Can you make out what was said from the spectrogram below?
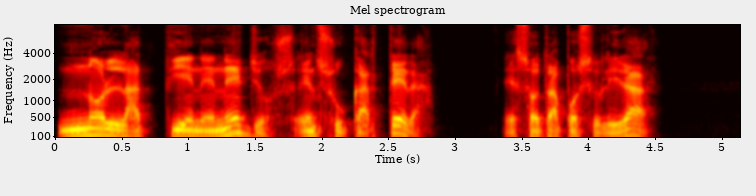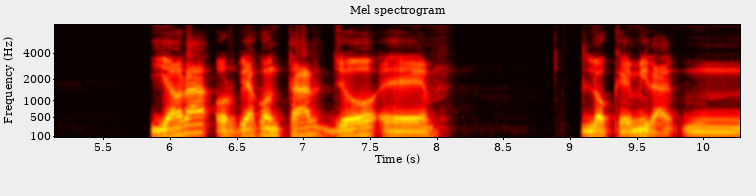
no la tienen ellos en su cartera. Es otra posibilidad. Y ahora os voy a contar yo eh, lo que, mira, mm,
